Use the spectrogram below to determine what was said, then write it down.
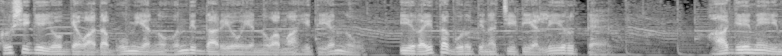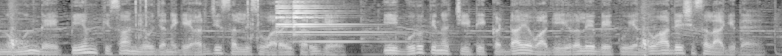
ಕೃಷಿಗೆ ಯೋಗ್ಯವಾದ ಭೂಮಿಯನ್ನು ಹೊಂದಿದ್ದಾರೆಯೋ ಎನ್ನುವ ಮಾಹಿತಿಯನ್ನು ಈ ರೈತ ಗುರುತಿನ ಚೀಟಿಯಲ್ಲಿ ಇರುತ್ತೆ. ಹಾಗೇನೇ ಇನ್ನು ಮುಂದೆ ಪಿಎಂ ಕಿಸಾನ್ ಯೋಜನೆಗೆ ಅರ್ಜಿ ಸಲ್ಲಿಸುವ ರೈತರಿಗೆ ಈ ಗುರುತಿನ ಚೀಟಿ ಕಡ್ಡಾಯವಾಗಿ ಇರಲೇಬೇಕು ಎಂದು ಆದೇಶಿಸಲಾಗಿದೆ.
